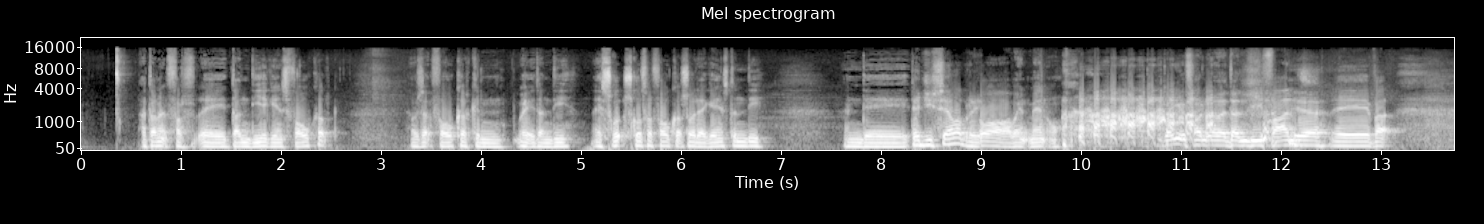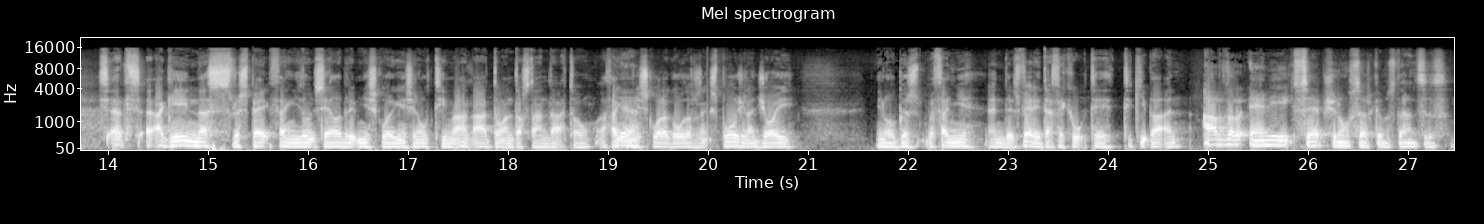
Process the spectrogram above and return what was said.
I done it for uh, Dundee against Falkirk. I was at Falkirk and went to Dundee. I scored scored for Falkirk, sorry, against Dundee. And uh, Did you celebrate? Oh, I went mental. right in front of the Dundee fans. Yeah. Uh, but it's, again, this respect thing, you don't celebrate when you score against your old team. I, I don't understand that at all. I think Yeah. when you score a goal, there's an explosion of joy, you know, goes within you, and it's very difficult to, to keep that in. Are there any exceptional circumstances?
